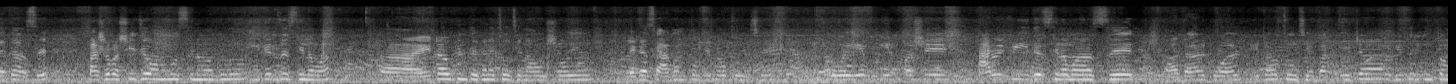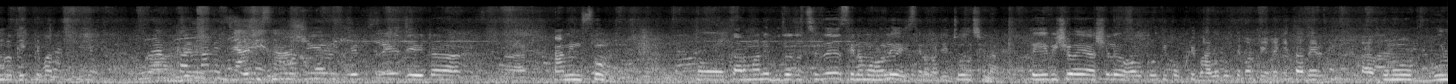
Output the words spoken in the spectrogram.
লেখা আছে। পাশাপাশি যে অন্য সিনেমাগুলো ঈদের যে সিনেমা এটাও কিন্তু এখানে চলছে না শোয়িং লেখা আছে আগন্তক এটাও চলছে। তো এর পাশে আরও একটি ঈদের সিনেমা আছে ডার্ক ওয়ার্ল্ড এটাও চলছে। বাট এটার ভিতরে কিন্তু আমরা দেখতে পাচ্ছি সিনেমাটির ক্ষেত্রে যে এটা কামিং সুন তো তার মানে বোঝা যাচ্ছে যে সিনেমা হলে এই সিনেমাটি চলছে না। তো এই বিষয়ে আসলে হল কর্তৃপক্ষই ভালো বলতে পারবে। এটা কি তাদের কোনো ভুল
